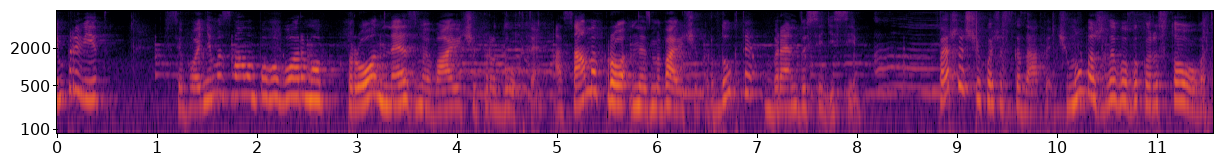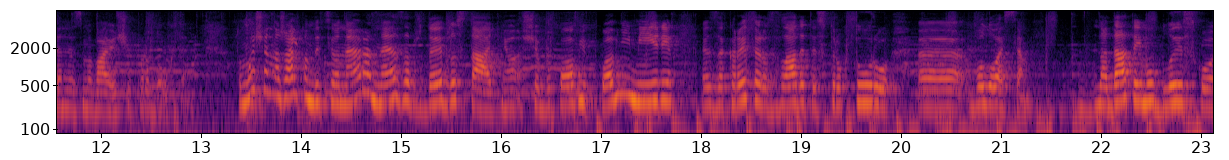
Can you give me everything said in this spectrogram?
Всім привіт! Сьогодні ми з вами поговоримо про незмиваючі продукти, а саме про незмиваючі продукти бренду CDC. Перше, що хочу сказати, чому важливо використовувати незмиваючі продукти. Тому що, на жаль, кондиціонера не завжди достатньо, щоб в повній мірі закрити, розгладити структуру е, волосся. Надати йому блиску,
